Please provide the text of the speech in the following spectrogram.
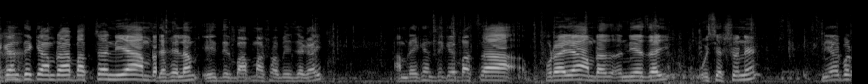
এখান থেকে। আমরা বাচ্চা নিয়ে আমরা দেখাইলাম এদের বাপ মা সব এই জায়গায়। আমরা এখান থেকে বাচ্চা ফুরাইয়া আমরা নিয়ে যাই ওই সেকশনে নেওয়ার পর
